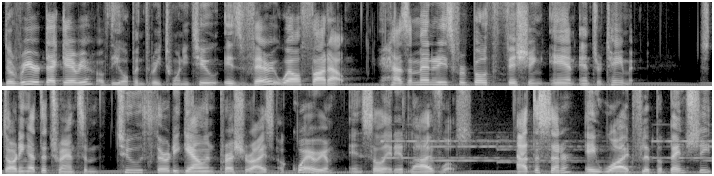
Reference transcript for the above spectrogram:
The rear deck area of the Open 322 is very well thought out. It has amenities for both fishing and entertainment. Starting at the transom, two 30-gallon pressurized aquarium insulated live wells. At the center, a wide flip-up bench seat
